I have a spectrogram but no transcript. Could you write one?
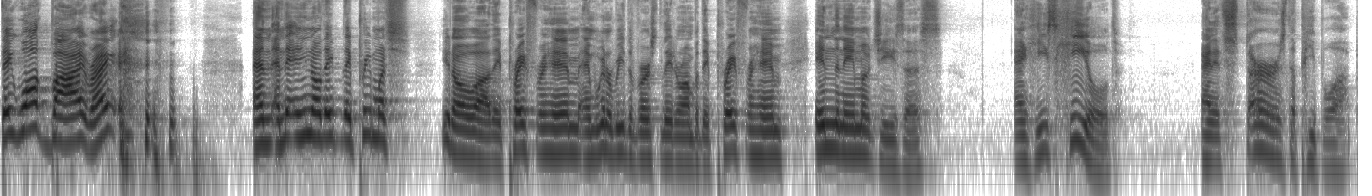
they walk by, right? and and they, you know, they, they pretty much, you know, uh, they pray for him, and we're going to read the verse later on, but they pray for him in the name of Jesus, and he's healed, and it stirs the people up.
